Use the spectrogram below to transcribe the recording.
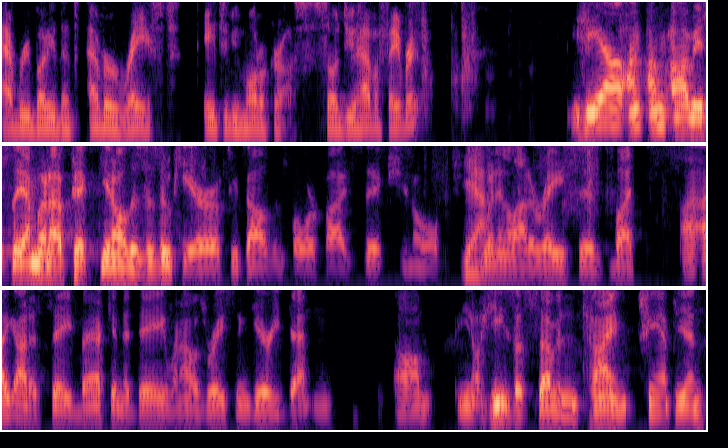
everybody that's ever raced ATV motocross. So do you have a favorite? Yeah, I'm, I'm obviously I'm gonna pick you know the Suzuki era, 2004, five, six. You know, Yeah. winning a lot of races. But I, I gotta say, back in the day when I was racing Gary Denton, um, you know, he's a seven-time champion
